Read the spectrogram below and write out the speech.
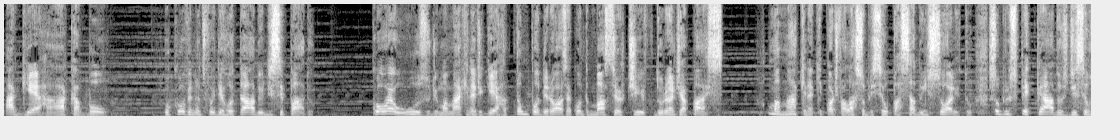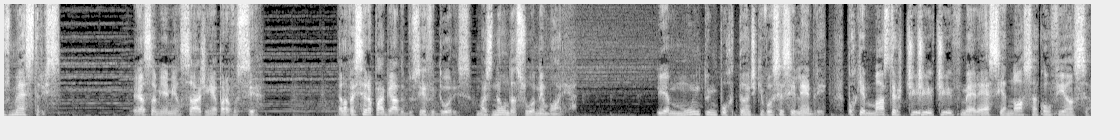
A guerra acabou. O Covenant foi derrotado e dissipado. Qual é o uso de uma máquina de guerra tão poderosa quanto Master Chief durante a paz? Uma máquina que pode falar sobre seu passado insólito, sobre os pecados de seus mestres. Essa minha mensagem é para você. Ela vai ser apagada dos servidores, mas não da sua memória. E é muito importante que você se lembre, porque Master Chief, Chief merece a nossa confiança.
